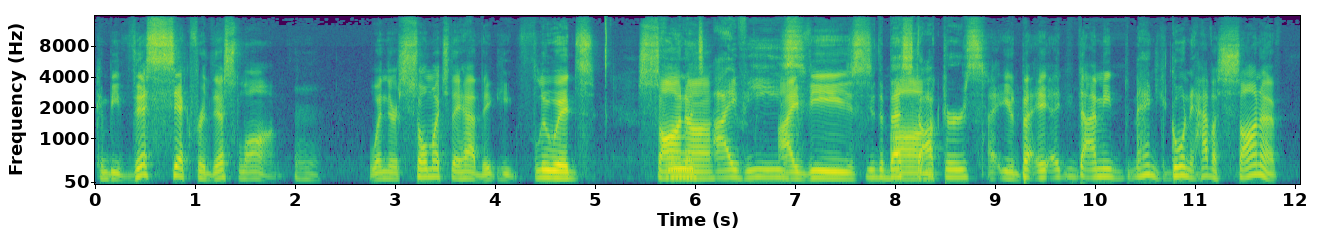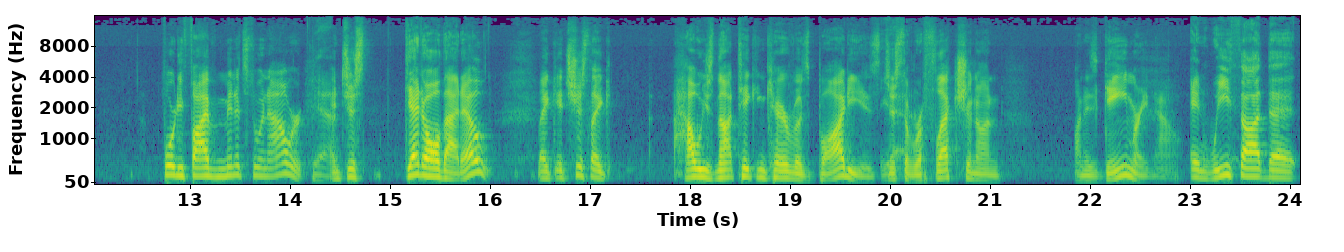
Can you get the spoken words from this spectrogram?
can be this sick for this long when there's so much they have. They eat fluids, sauna, Fluids, IVs. IVs. You're the best um, doctors. you I mean, man, you could go and have a sauna, forty-five minutes to an hour, Yeah. and just get all that out. Like it's just like how he's not taking care of his body is just a reflection on on his game right now. and we thought that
